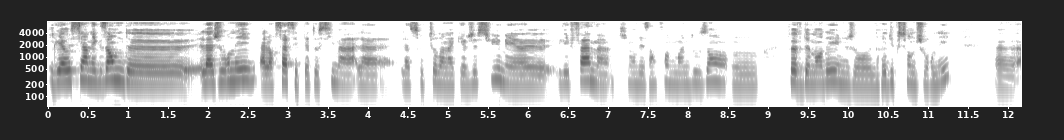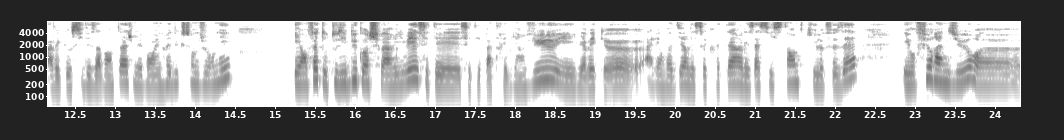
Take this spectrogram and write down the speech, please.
il y a aussi un exemple de la journée. Alors ça, c'est peut-être aussi ma, la, structure dans laquelle je suis, mais euh, les femmes qui ont des enfants de moins de 12 ans peuvent demander une, réduction de journée, avec aussi des avantages, mais bon, une réduction de journée. Et en fait, au tout début, quand je suis arrivée, c'était c'était pas très bien vu, et il y avait que, euh, allez, on va dire, les secrétaires, les assistantes qui le faisaient. Et au fur et à mesure, euh,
